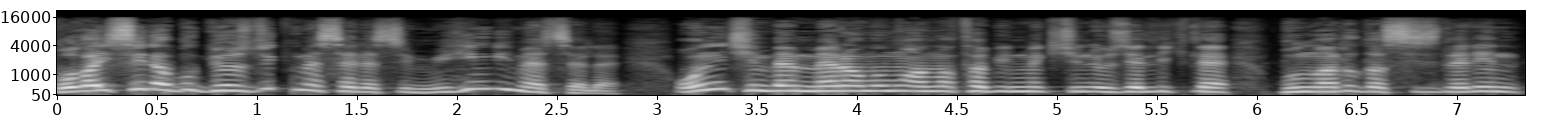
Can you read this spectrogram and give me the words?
Dolayısıyla bu gözlük meselesi mühim bir mesele. Onun için ben meramımı anlatabilmek için özellikle bunları da sizlerin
